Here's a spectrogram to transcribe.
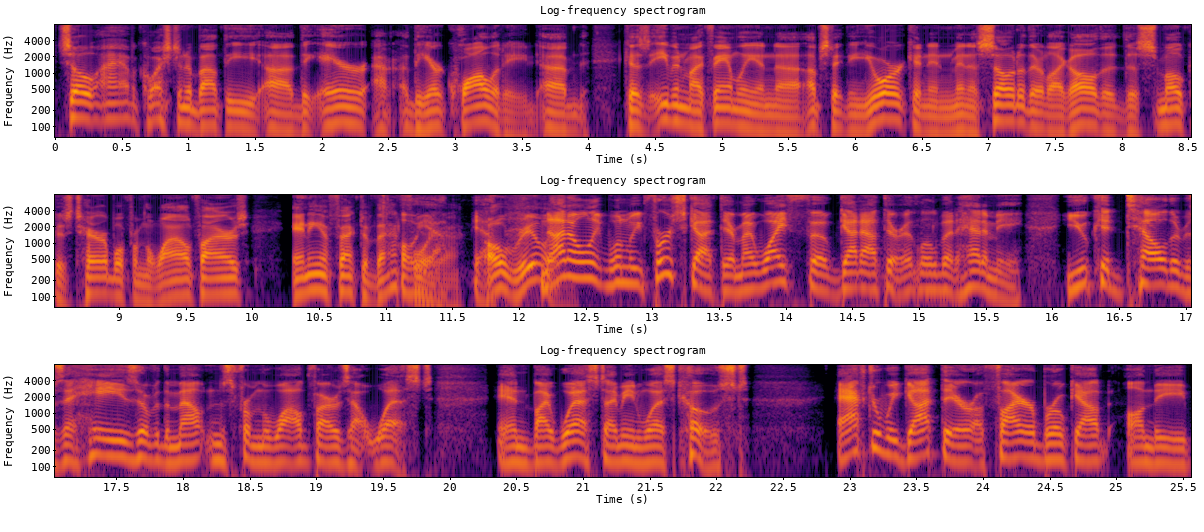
so I have a question about the uh, the air uh, the air quality because even my family in uh, upstate New York and in Minnesota, they're like, oh, the the smoke is terrible from the wildfires. Any effect of that Oh for yeah, you? yeah. Oh, really? Not only when we first got there, my wife uh, got out there a little bit ahead of me. You could tell there was a haze over the mountains from the wildfires out west, and by west I mean west coast. After we got there, a fire broke out on the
